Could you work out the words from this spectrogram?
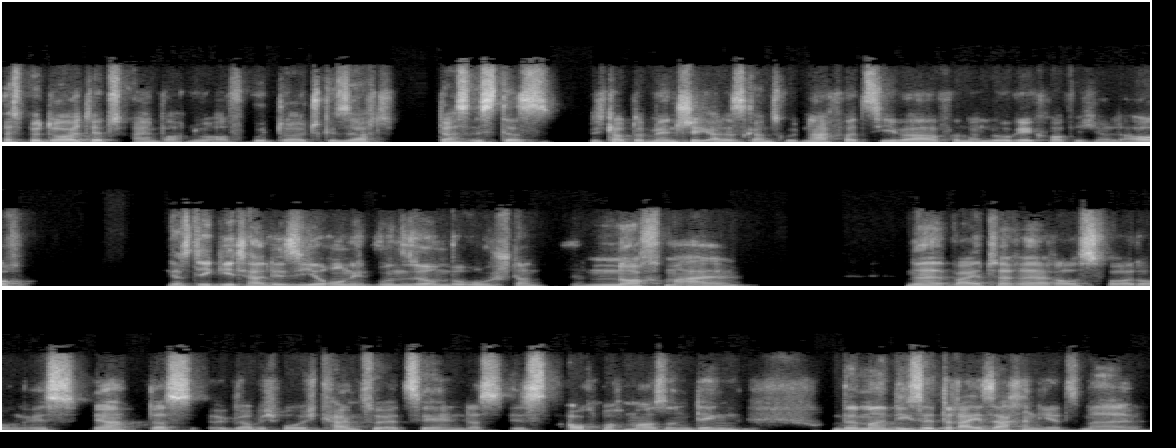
Das bedeutet einfach nur auf gut Deutsch gesagt, das ist das, ich glaube, das menschlich alles ganz gut nachvollziehbar, von der Logik hoffe ich halt auch, dass Digitalisierung in unserem Berufsstand nochmal eine weitere Herausforderung ist. Ja, das, glaube ich, brauche ich keinem zu erzählen. Das ist auch nochmal so ein Ding. Und wenn man diese drei Sachen jetzt mal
